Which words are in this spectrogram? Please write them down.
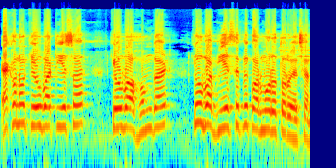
এখনও কেউ বা টিএসআর, কেউ বা হোমগার্ড কেউ বা বিএসএফে কর্মরত রয়েছেন।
